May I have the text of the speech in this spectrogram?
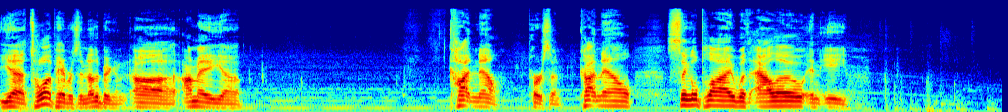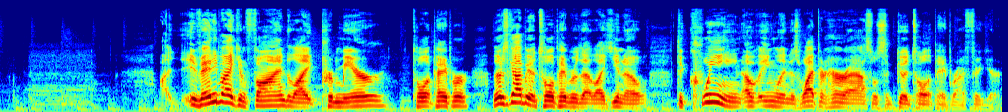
Yeah, toilet paper is another big one. Uh, I'm a uh, Cottonelle person. Cottonelle, single ply with aloe and E. If anybody can find like premier toilet paper, there's got to be a toilet paper that like you know the Queen of England is wiping her ass with some good toilet paper. I figure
